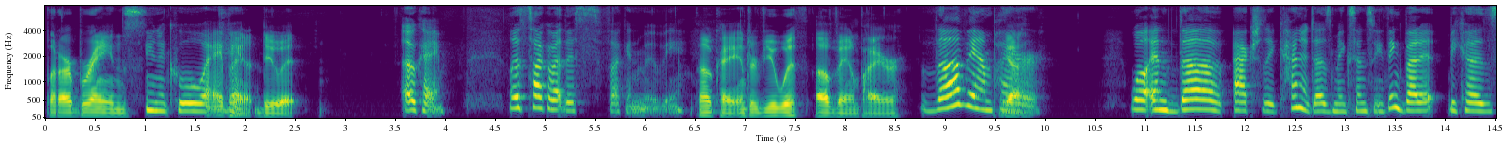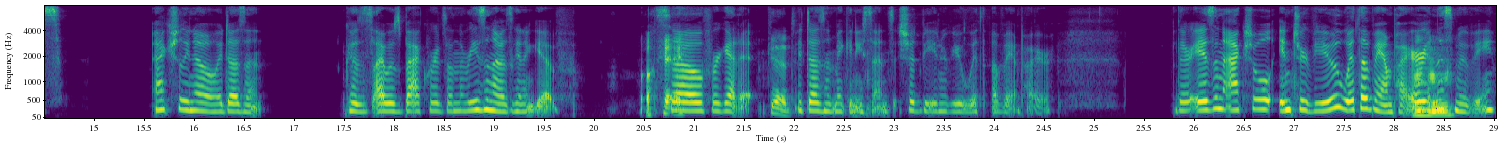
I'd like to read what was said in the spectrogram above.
but our brains in a cool way, but can't do it. Okay. Let's talk about this fucking movie. Okay, interview with a vampire. The Vampire. Well, and the actually kind of does make sense when you think about it because actually, no, it doesn't. Because I was backwards on the reason I was going to give. Okay, So forget it. good. It doesn't make any sense. It should be interview with a vampire. There is an actual interview with a vampire in Mhm. this movie.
